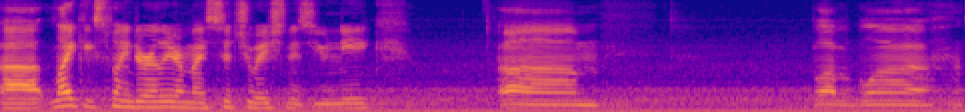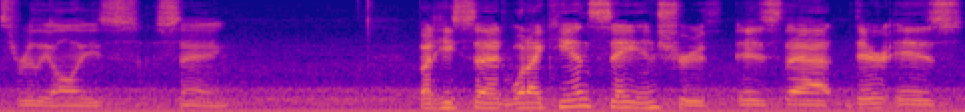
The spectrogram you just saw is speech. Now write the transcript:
uh, like explained earlier, my situation is unique. Um, blah, blah, blah. That's really all he's saying. But he said, What I can say in truth is that there is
